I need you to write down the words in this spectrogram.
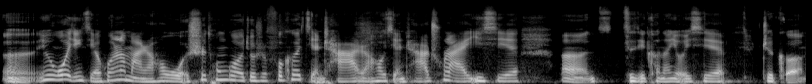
嗯，因为我已经结婚了嘛，然后我是通过就是妇科检查，然后检查出来一些呃自己可能有一些这个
